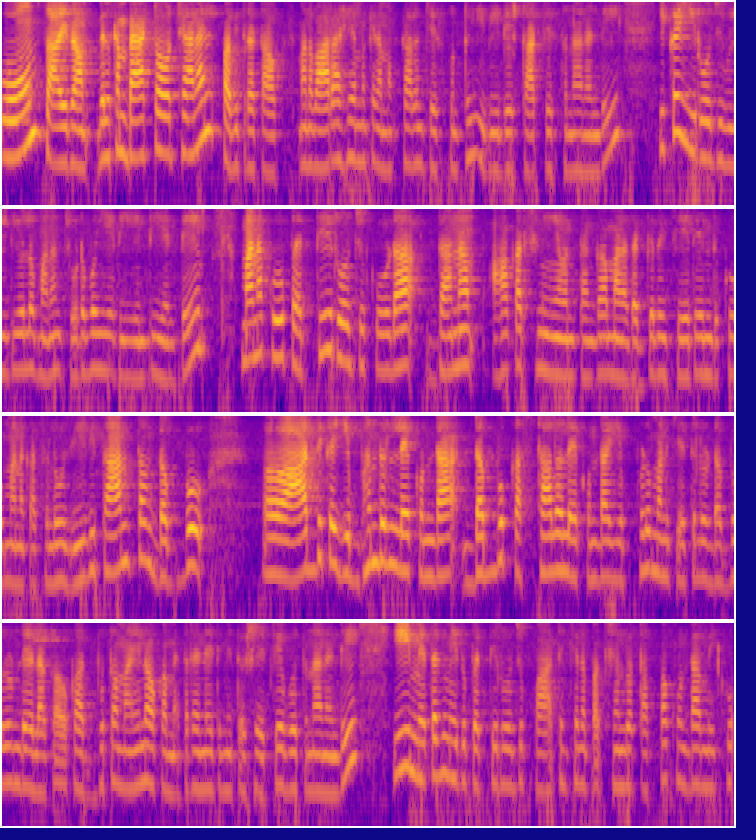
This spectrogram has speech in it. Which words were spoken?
Om Sairam. Welcome back to our channel Pavitra talks. మన వారాహ్యమ్మకి నమస్కారం చేసుకుంటూ ఈ వీడియో స్టార్ట్ చేస్తున్నానండి. ఇక ఈరోజు వీడియోలో మనం చూడబోయేది ఏంటి అంటే మనకు ప్రతిరోజు కూడా ధనం ఆకర్షణీయవంతంగా మన దగ్గర చేరేందుకు మనకు అసలు జీవితాంతం డబ్బు ఆర్థిక ఇబ్బందులు లేకుండా డబ్బు కష్టాలు లేకుండా ఎప్పుడు మన చేతిలో డబ్బులు ఉండేలాగా ఒక అద్భుతమైన ఒక మెథడ్ అనేది మీతో షేర్ చేయబోతున్నానండి. ఈ మెథడ్ మీరు ప్రతిరోజు పాటించిన పక్షంలో తప్పకుండా మీకు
